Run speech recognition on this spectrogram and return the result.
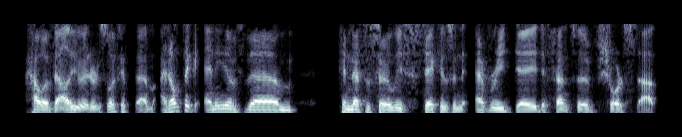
how evaluators look at them, I don't think any of them can necessarily stick as an everyday defensive shortstop.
